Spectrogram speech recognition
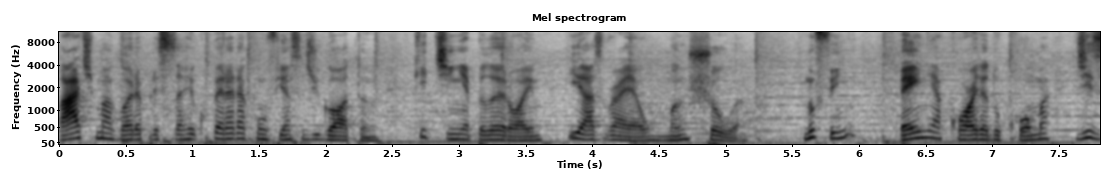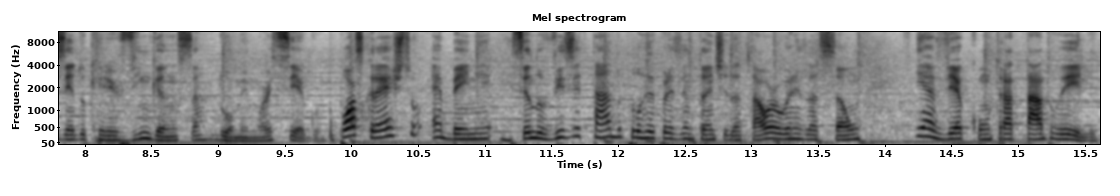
Batman agora precisa recuperar a confiança de Gotham, que tinha pelo herói, e Azrael manchou-a. No fim, Bane acorda do coma dizendo querer vingança do Homem-Morcego. O pós-crédito é Bane sendo visitado pelo representante da tal organização que havia contratado ele,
